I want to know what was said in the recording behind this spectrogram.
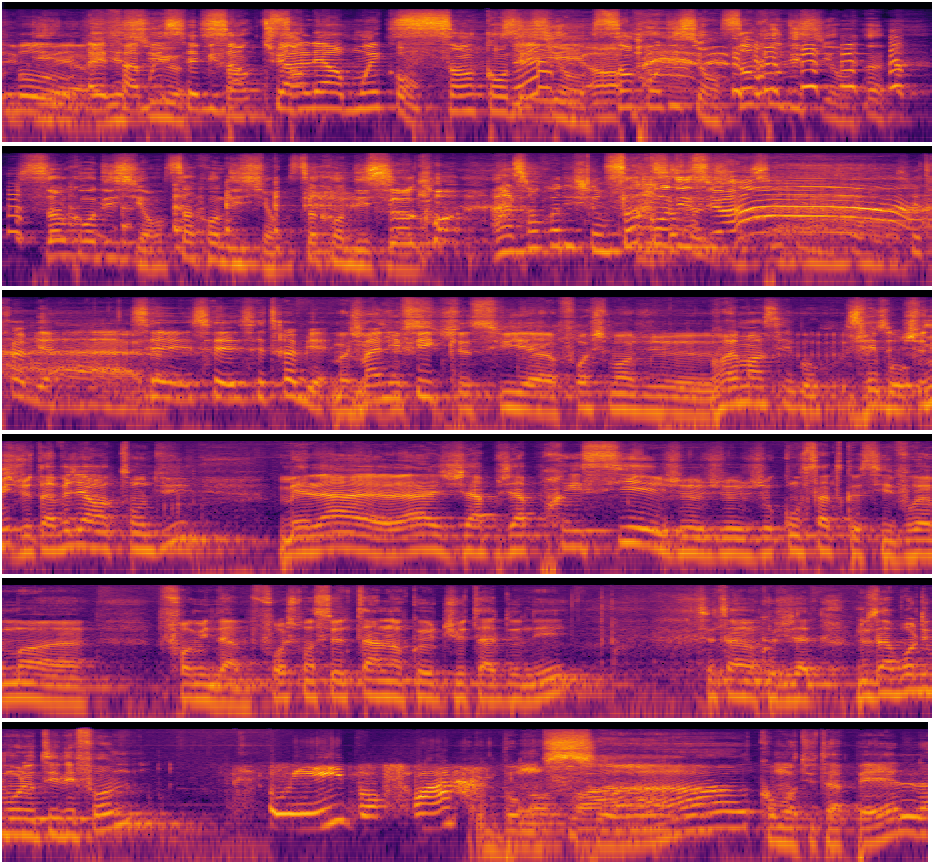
c'est beau. bien. Eh, Bien Fabrice, sûr, c'est bizarre. sans- Tu as sans- l'air moins con. Sans condition, Si, sans condition, sans condition, sans condition, sans condition, sans condition. Sans con- Ah, sans condition. Sans condition. Ah, c'est très bien. C'est- C'est c'est très bien. Moi, je- Magnifique. Je, je suis euh, franchement, je. Vraiment, c'est beau. C'est Je, beau. je- je t'avais déjà entendu, mais là, là, j'app- j'apprécie et je, je, je constate que c'est vraiment euh, formidable. Franchement, c'est un talent que Dieu t'a donné. C'est un talent que Dieu t'a donné. Nous avons du monde au téléphone. Oui, bonsoir. Bonsoir. Comment tu t'appelles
